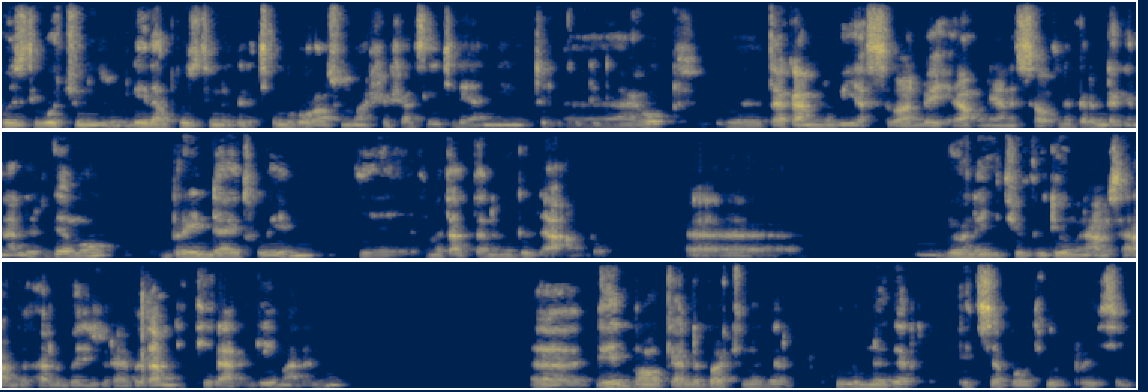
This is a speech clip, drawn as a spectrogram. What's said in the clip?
positive ኦቹን ይዞ ሌላ positive ነገር ጨምሮ ራሱን ማሻሻል ሲችል ያን I hope ጠቃሚ ነው ብዬ አስባለሁ። ይሄ አሁን ያነሳሁት ነገር እንደገና ልድገመው። brain diet ወይም የተመጣጠነ ምግብ ለአእምሮ የሆነ ዩቲዩብ ቪዲዮ ምናምን ሰራበታለሁ በዚህ ዙሪያ በጣም detail አድርጌ ማለት ነው። ግን ማወቅ ያለባችሁ ነገር ሁሉም ነገር it's about breathing።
